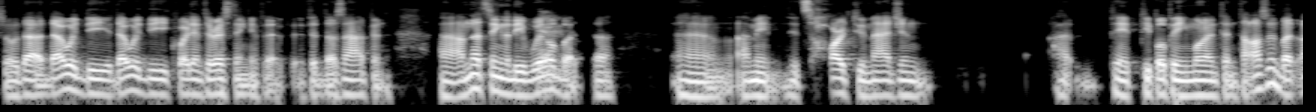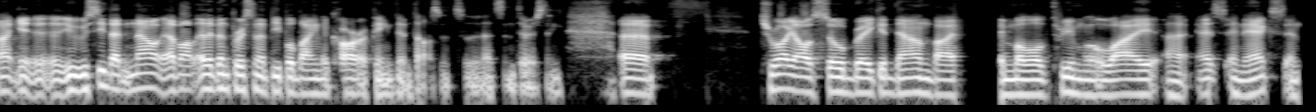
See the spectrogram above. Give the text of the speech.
So that that would be that would be quite interesting if if, if it does happen. Uh, I'm not saying that it will, yeah. but uh, um, I mean, it's hard to imagine uh, people paying more than ten thousand. But uh, you see that now about eleven percent of people buying the car are paying ten thousand. So that's interesting. Uh, Troy also break it down by Model 3, Model Y, uh, S, and X. And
